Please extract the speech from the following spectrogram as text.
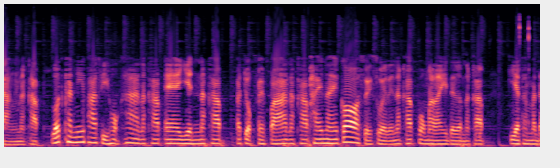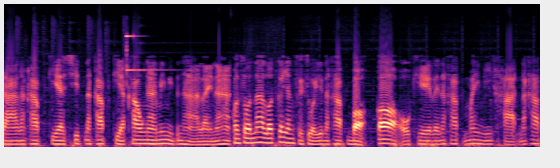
ดังนะครับ รถคันนี้ภาษี 65 นะครับ แอร์เย็นนะครับ กระจกไฟฟ้านะครับ ภายในก็สวยๆเลยนะครับพวงมาลัยเดิมนะครับ เกียร์ธรรมดานะครับ เกียร์ชิดนะครับ เกียร์เข้าง่ายไม่มีปัญหาอะไรนะฮะ คอนโซลหน้ารถก็ยังสวยๆอยู่นะครับ เบาะก็โอเคเลยนะครับ ไม่มีขาดนะครับ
